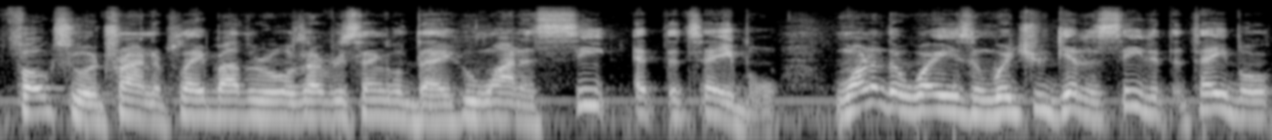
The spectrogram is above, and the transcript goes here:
folks who are trying to play by the rules every single day, who want a seat at the table. One of the ways in which you get a seat at the table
